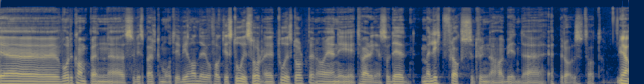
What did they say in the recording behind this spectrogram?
eh, Vårkampen eh, som vi spilte mot, vi hadde jo faktisk to i, eh, to i stolpen og en i tverlingen. Så det, med litt flaks så kunne det ha blitt eh, et bra resultat. Ja,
